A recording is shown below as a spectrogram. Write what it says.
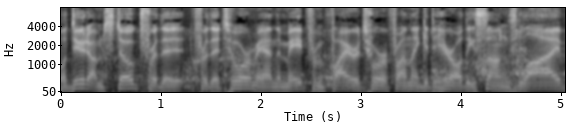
Well, dude, I'm stoked for the for the tour, man. The Made from Fire tour. Finally, get to hear all these songs live.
